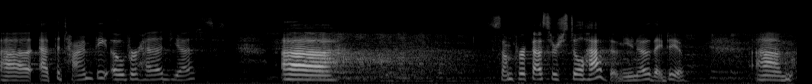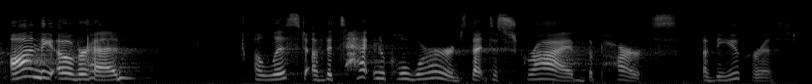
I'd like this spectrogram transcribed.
uh, at the time, the overhead, yes. Uh, some professors still have them, you know they do. Um, on the overhead, a list of the technical words that describe the parts of the Eucharist.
